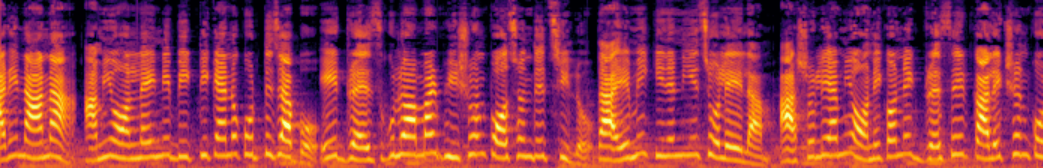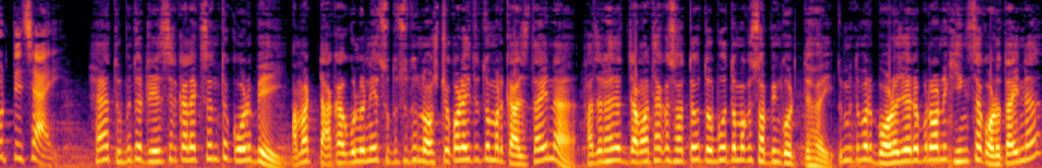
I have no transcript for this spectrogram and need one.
আরে না না আমি অনলাইনে বিক্রি কেন করতে যাব? এই ড্রেসগুলো আমার ভীষণ পছন্দের ছিল তাই আমি কিনে নিয়ে চলে এলাম। আসলে আমি অনেক অনেক ড্রেসের কালেকশন করতে চাই। হ্যাঁ তুমি তো ড্রেসের কালেকশন তো করবেই। আমার টাকাগুলো নিয়ে শুধু শুধু নষ্ট করাই তো তোমার কাজ তাই না? হাজার হাজার জামা থাকা সত্ত্বেও তবুও তোমাকে শপিং করতে হয়। তুমি তোমার বড় জায়ের উপর অনেক হিংসা করো তাই না?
